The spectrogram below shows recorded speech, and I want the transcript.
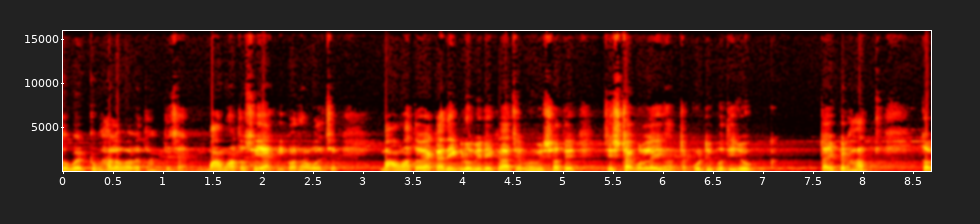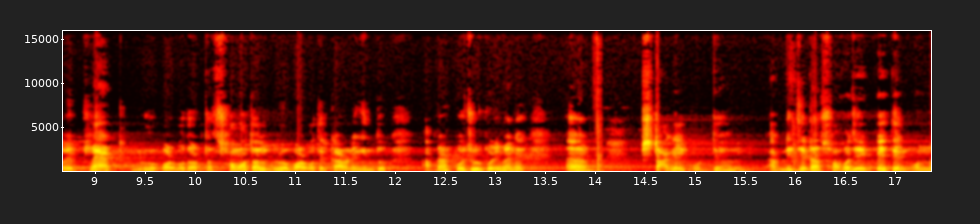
তবু একটু ভালোভাবে থাকতে চায়। বাম হাতও সেই একই কথা বলছে। বাম হাতেও একাধিক রবি রেখা আছে, ভবিষ্যতে চেষ্টা করলে এই হাতটা, কোটিপতি যোগ টাইপের হাত। তবে ফ্ল্যাট গ্রহ পর্বত অর্থাৎ সমতল গ্রহ পর্বতের কারণে কিন্তু আপনার প্রচুর পরিমাণে স্ট্রাগল করতে হবে। আপনি যেটা সহজেই পেতেন, অন্য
